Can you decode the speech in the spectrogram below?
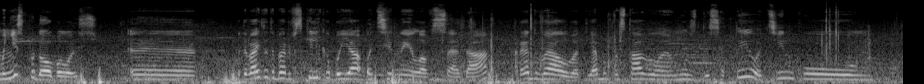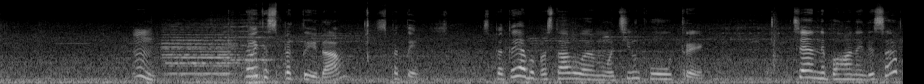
Мені сподобалось. Е, давайте тепер, скільки би я оцінила все, да? Red Velvet, я би поставила йому з 10 оцінку. М, давайте з 5, да? З 5. З 5 я би поставила йому оцінку 3. Це непоганий десерт.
